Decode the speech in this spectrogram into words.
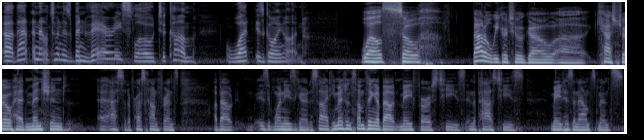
Uh, that announcement has been very slow to come. What is going on? Well, so about a week or two ago, uh, Castro had mentioned asked at a press conference about is it when he's going to decide. He mentioned something about May 1st. He's in the past he's made his announcements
